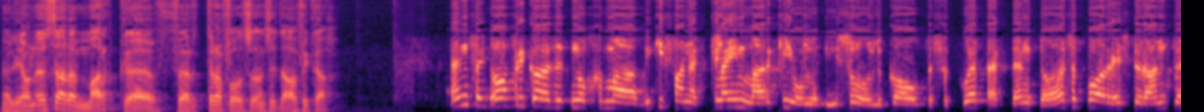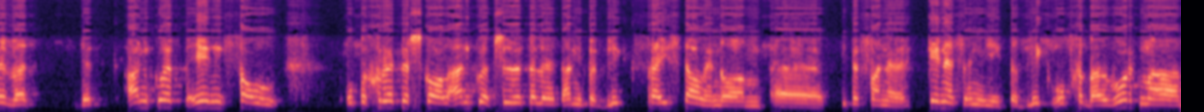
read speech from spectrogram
Nou Leon, is daar 'n mark uh, vir truffels in Suid-Afrika? In Suid-Afrika is dit nog maar 'n bietjie van 'n klein markie om dit hierso lokaal te verkoop. Ek dink daar's 'n paar restaurante wat dit aankoop en sal op 'n groter skaal aankoop sodat hulle dit aan die publiek vrystel en daar 'n uh, tipe van 'n kennis in die publiek opgebou word, maar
